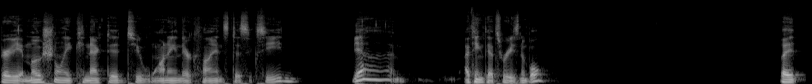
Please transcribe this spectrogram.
very emotionally connected to wanting their clients to succeed? Yeah, I think that's reasonable. But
